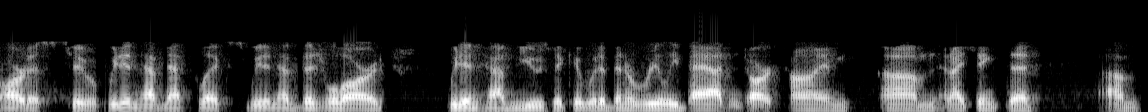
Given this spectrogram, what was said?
artists too. If we didn't have Netflix, we didn't have visual art, we didn't have music, it would have been a really bad and dark time. Um, and I think that um,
